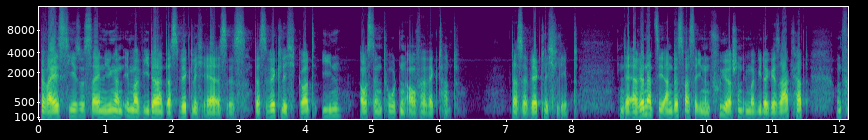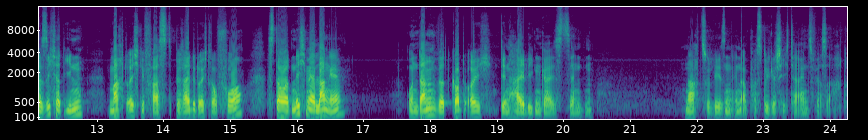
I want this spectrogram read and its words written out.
beweist Jesus seinen Jüngern immer wieder, dass wirklich er es ist, dass wirklich Gott ihn aus den Toten auferweckt hat, dass er wirklich lebt. Und er erinnert sie an das, was er ihnen früher schon immer wieder gesagt hat und versichert ihnen, macht euch gefasst, bereitet euch darauf vor, es dauert nicht mehr lange und dann wird Gott euch den Heiligen Geist senden. Nachzulesen in Apostelgeschichte 1, Vers 8.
